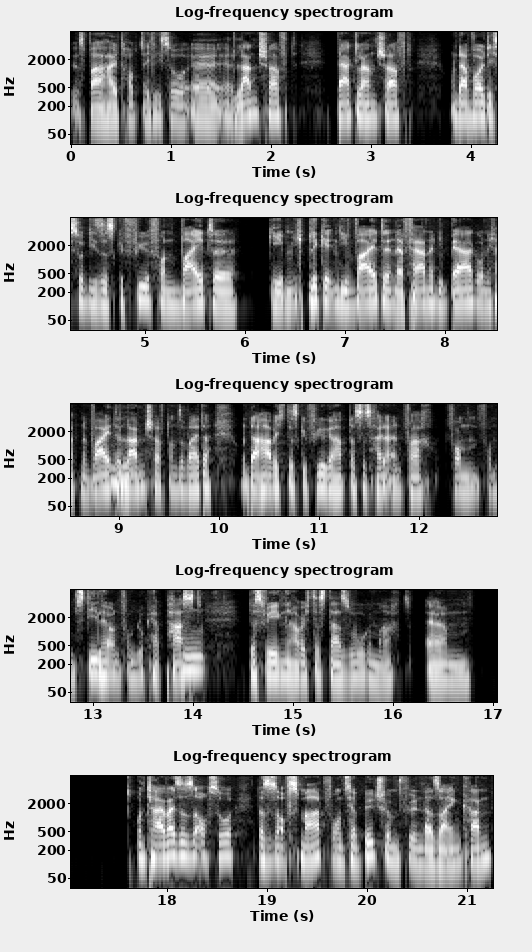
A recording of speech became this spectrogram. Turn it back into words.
es war halt hauptsächlich so äh, Landschaft, Berglandschaft und da wollte ich so dieses Gefühl von Weite geben. Ich blicke in die Weite, in der Ferne die Berge und ich habe eine weite Mhm. Landschaft und so weiter. Und da habe ich das Gefühl gehabt, dass es halt einfach vom, vom Stil her und vom Look her passt. Mhm. Deswegen habe ich das da so gemacht. Ähm, und teilweise ist es auch so, dass es auf Smartphones ja bildschirmfüllender sein kann,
